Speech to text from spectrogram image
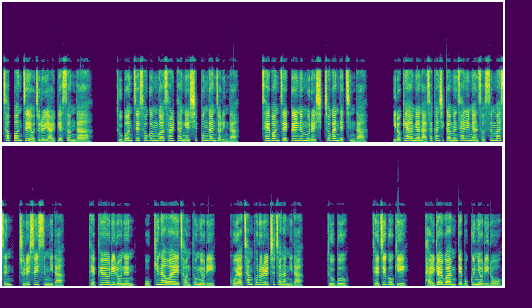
첫 번째 여주를 얇게 썬다. 두 번째 소금과 설탕에 10분간 절인다. 세 번째 끓는 물에 10초간 데친다. 이렇게 하면 아삭한 식감은 살리면서 쓴맛은 줄일 수 있습니다. 대표 요리로는 오키나와의 전통 요리 고야 참포루를 추천합니다. 두부, 돼지고기, 달걀과 함께 볶은 요리로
